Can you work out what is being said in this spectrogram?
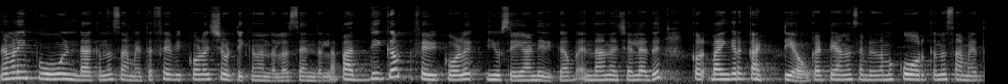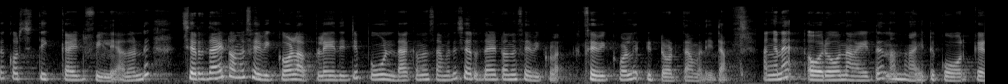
നമ്മൾ ഈ പൂവ് ഉണ്ടാക്കുന്ന സമയത്ത് ഫെവിക്കോൾ വെച്ച് ഒട്ടിക്കുന്നുണ്ടല്ലോ സെന്ററിൽ അപ്പോൾ അധികം ഫെവിക്കോൾ യൂസ് ചെയ്യാണ്ടിരിക്കുക. അപ്പോൾ എന്താണെന്ന് വെച്ചാൽ അത് ഭയങ്കര കട്ടിയാവും. കട്ടിയാവുന്ന സമയത്ത് നമ്മൾ കോർക്കുന്ന സമയത്ത് കുറച്ച് തിക്കായിട്ട് ഫീൽ ചെയ്യും. അതുകൊണ്ട് ചെറുതായിട്ടൊന്ന് ഫെവിക്കോൾ അപ്ലൈ ചെയ്തിട്ട് പൂ ഉണ്ടാക്കുന്ന സമയത്ത് ചെറുതായിട്ടൊന്ന് ഫെവിക്കോൾ ഫെവിക്കോൾ ഇട്ട് കൊടുത്താൽ മതി കേട്ടോ അങ്ങനെ ഓരോന്നായിട്ട് നന്നായിട്ട് കോർക്ക്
